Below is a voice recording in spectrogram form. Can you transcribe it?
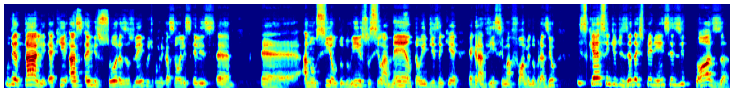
O detalhe é que as emissoras, os veículos de comunicação, eles, eles é, é, anunciam tudo isso, se lamentam e dizem que é gravíssima a fome no Brasil, esquecem de dizer da experiência exitosa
